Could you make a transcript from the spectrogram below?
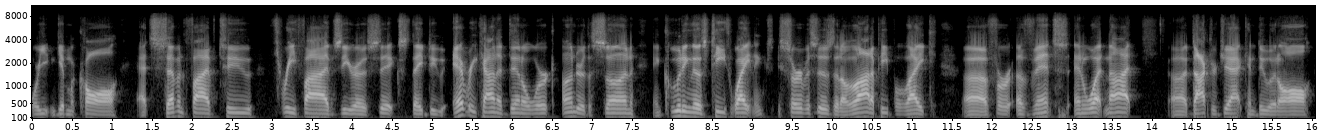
or you can give them a call at 752 3506. They do every kind of dental work under the sun, including those teeth whitening services that a lot of people like uh, for events and whatnot. Uh, Dr. Jack can do it all.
